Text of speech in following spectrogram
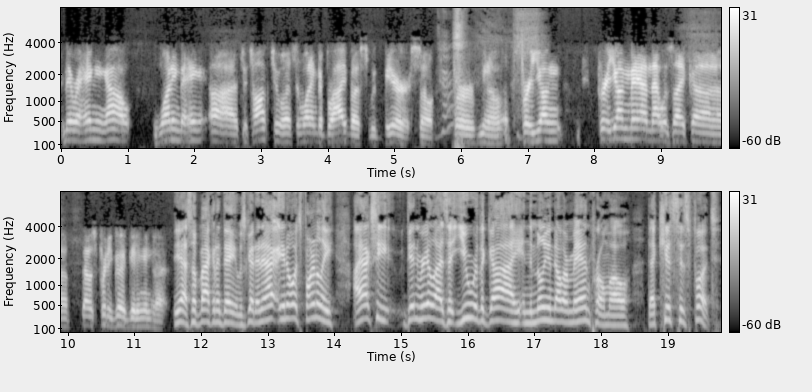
and they were hanging out wanting to hang, uh, to talk to us and wanting to bribe us with beer. So for you know for a young for a young man, that was like uh, that was pretty good getting into that. Yeah, so back in the day, it was good. And I, you know, it's finally, I actually didn't realize that you were the guy in the Million Dollar Man promo that kissed his foot.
